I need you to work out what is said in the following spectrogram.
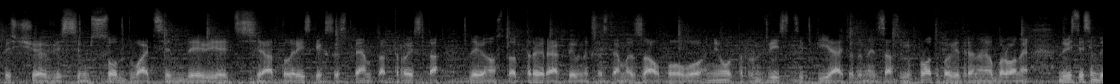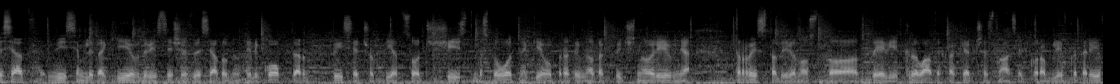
1829 артилерійських систем та 393 реактивних системи залпового вогню, 205 одиниць засобів протиповітряної оборони, 278 літаків, 261 гелікоптер, 1506 безпілотників оперативно-тактичного рівня. 399 крилатих ракет, 16 кораблів катерів,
